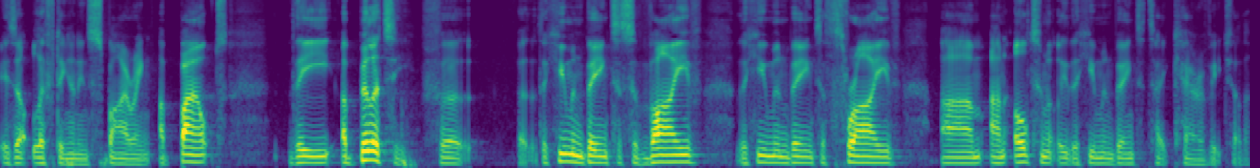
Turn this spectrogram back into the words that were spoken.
is uplifting and inspiring about the ability for uh, the human being to survive the human being to thrive, um, and ultimately the human being to take care of each other.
